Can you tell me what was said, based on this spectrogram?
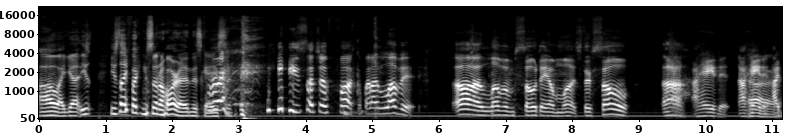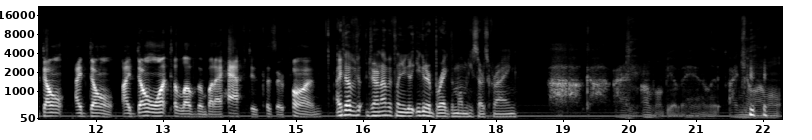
oh my god, he's he's like fucking Sunohara in this case. Right. He's such a fuck, but I love it. Oh, I love them so damn much. They're so. Uh, I hate it. I hate it. Uh. I don't. I don't. I don't want to love them, but I have to because they're fun. I feel John, I have a feeling you're gonna, you're gonna break the moment he starts crying. Oh God, I, I won't be able to handle it. I know I won't.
